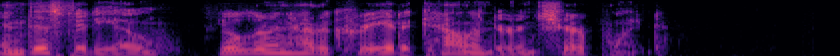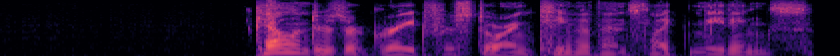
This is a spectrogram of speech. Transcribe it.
In this video, you'll learn how to create a calendar in SharePoint. Calendars are great for storing team events like meetings,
